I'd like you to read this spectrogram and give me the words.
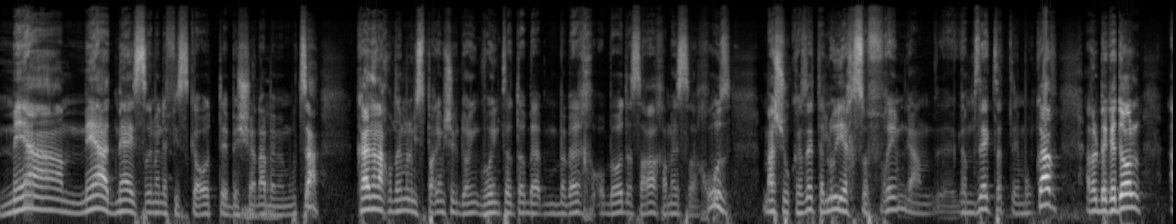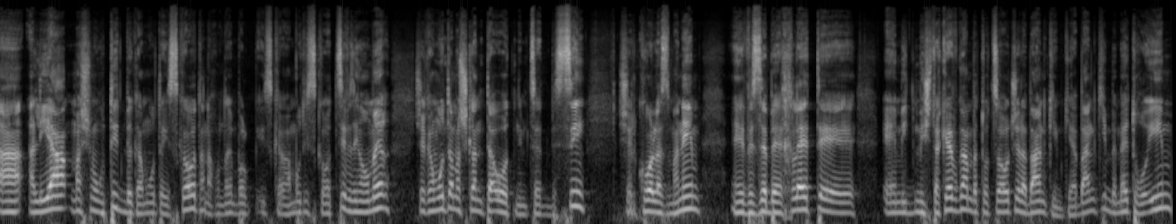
100, 100 עד 120 אלף עסקאות בשנה בממוצע. כאן אנחנו מדברים על מספרים שגבוהים גבוהים קצת יותר, בערך או בעוד 10-15 אחוז, משהו כזה, תלוי איך סופרים, גם, גם זה קצת אה, מורכב, אבל בגדול, העלייה משמעותית בכמות העסקאות, אנחנו מדברים פה על כמות עסקאות שיא, וזה גם אומר שכמות המשכנתאות נמצאת בשיא של כל הזמנים, אה, וזה בהחלט אה, משתקף גם בתוצאות של הבנקים, כי הבנקים באמת רואים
